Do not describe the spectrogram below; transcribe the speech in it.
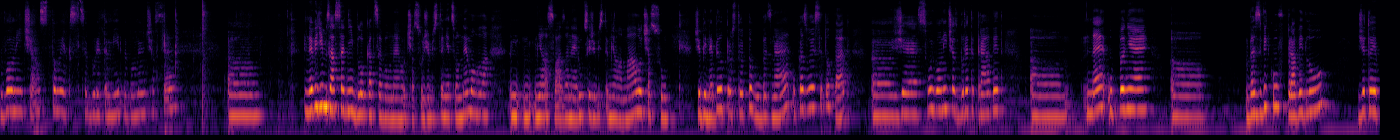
Volný čas, to, jak se budete mít ve volném čase. Uh, nevidím zásadní blokace volného času, že byste něco nemohla, měla svázané ruce, že byste měla málo času, že by nebyl prostor, to vůbec ne. Ukazuje se to tak, uh, že svůj volný čas budete trávit uh, ne úplně uh, ve zvyku, v pravidlu, že to je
